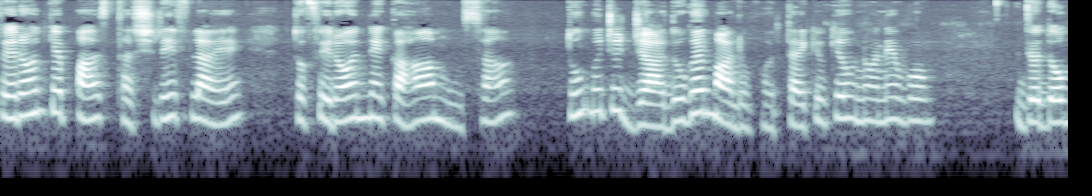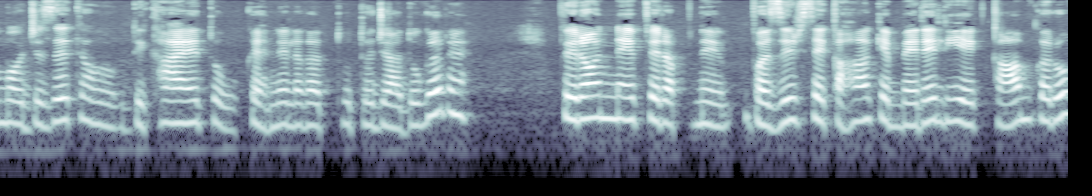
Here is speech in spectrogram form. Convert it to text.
فرعون کے پاس تشریف لائے تو فرعون نے کہا موسا تو مجھے جادوگر معلوم ہوتا ہے، کیونکہ انہوں نے وہ جو دو معجزے تھے وہ دکھائے تو کہنے لگا، تو تو جادوگر ہے فرعون نے پھر اپنے وزیر سے کہا کہ میرے لیے ایک کام کرو،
